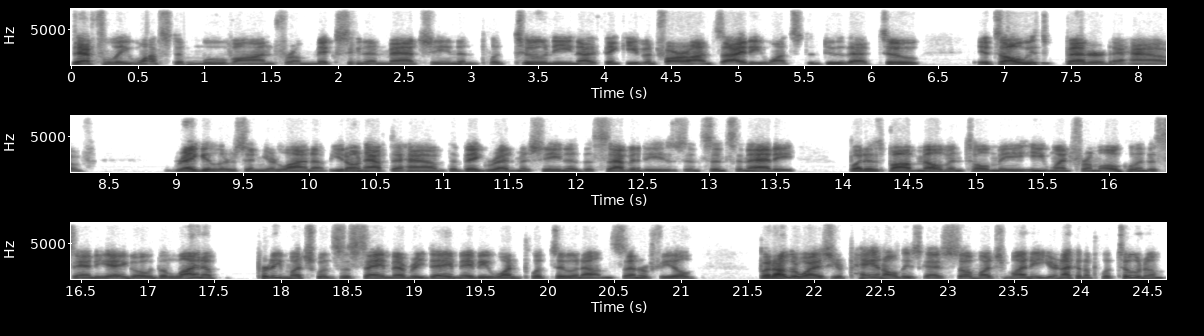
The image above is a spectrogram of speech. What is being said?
definitely wants to move on from mixing and matching and platooning. I think even Farhan Zaidi wants to do that too. It's always better to have regulars in your lineup. You don't have to have the big red machine of the 70s in Cincinnati. But as Bob Melvin told me, he went from Oakland to San Diego. The lineup pretty much was the same every day, maybe one platoon out in center field but otherwise, you're paying all these guys so much money, you're not going to platoon them.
